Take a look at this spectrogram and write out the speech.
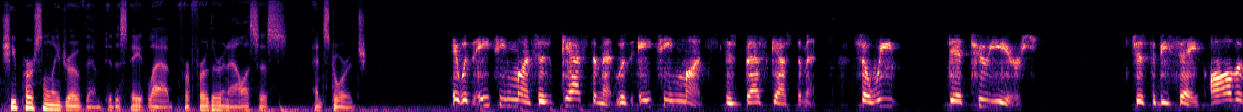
she personally drove them to the state lab for further analysis and storage. It was 18 months. His guesstimate was 18 months, his best guesstimate. So we did two years just to be safe. All the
